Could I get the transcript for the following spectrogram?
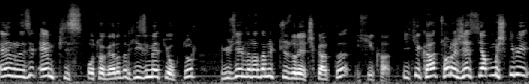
En rezil, en pis otogarıdır. Hizmet yoktur. 150 liradan 300 liraya çıkarttı. İki kat. İki kat. Sonra jest yapmış gibi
